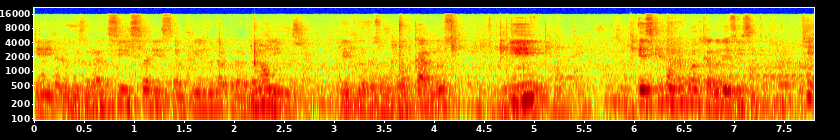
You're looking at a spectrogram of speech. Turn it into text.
eh, profesora Ancista, y están pidiendo la palabra aquí el profesor Juan Carlos. Y es que coge Juan Carlos de Física. Sí.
